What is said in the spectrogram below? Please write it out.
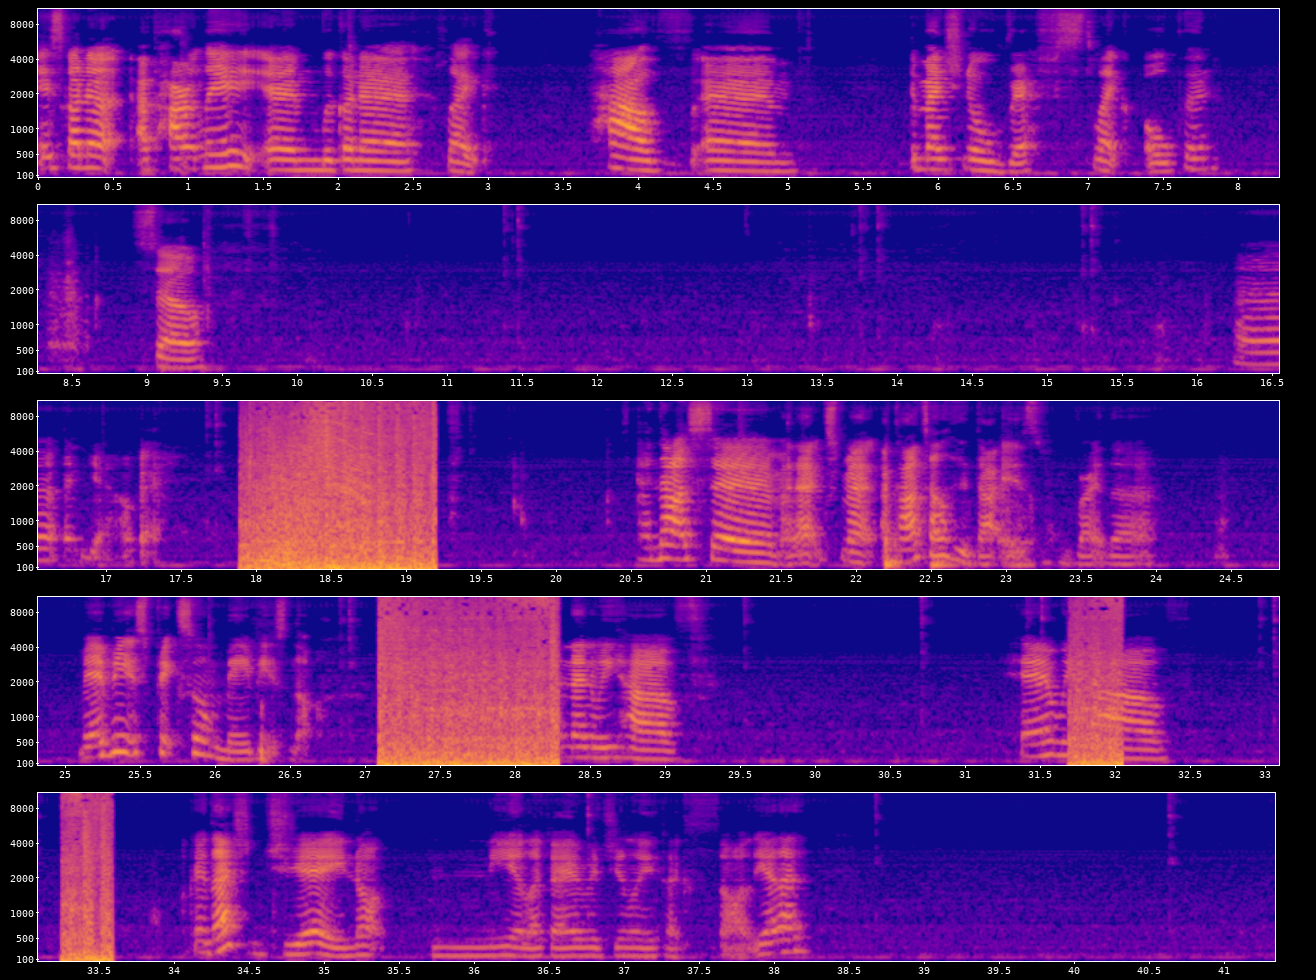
it's gonna apparently um we're gonna like have um dimensional rifts like open, so. Uh, and yeah, okay. And that's um an X Men. I can't tell who that is right there. Maybe it's Pixel, maybe it's not. And then we have here we have okay, that's Jay, not Nya like I originally like thought. Yeah, that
